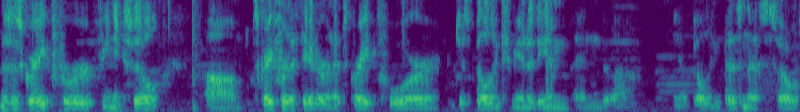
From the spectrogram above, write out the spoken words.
This is great for Phoenixville. Um, it's great for the theater, and it's great for just building community and, and uh, you know building business. So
